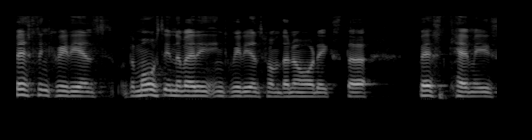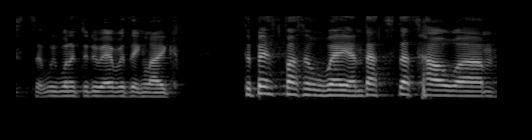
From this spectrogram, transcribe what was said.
best ingredients, the most innovative ingredients from the Nordics, the best chemists. We wanted to do everything like the best possible way, and that's that's how. Um,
